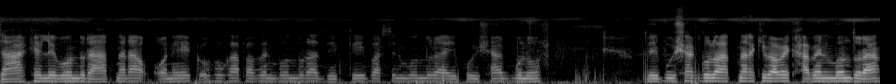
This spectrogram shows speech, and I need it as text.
যা খেলে বন্ধুরা আপনারা অনেক উপকার পাবেন বন্ধুরা, দেখতেই পারছেন বন্ধুরা এই পুঁই শাকগুলো। এই পুঁই শাকগুলো আপনারা কীভাবে খাবেন বন্ধুরা?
